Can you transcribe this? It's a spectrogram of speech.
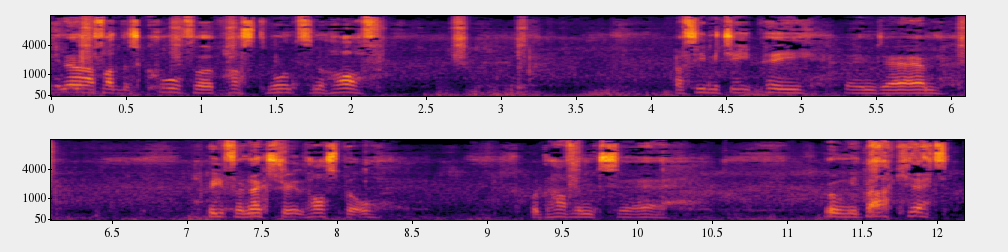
You know, I've had this call for the past month and a half. I've seen my GP and um, I've been for an x-ray at the hospital, but they haven't uh, rung me back yet.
